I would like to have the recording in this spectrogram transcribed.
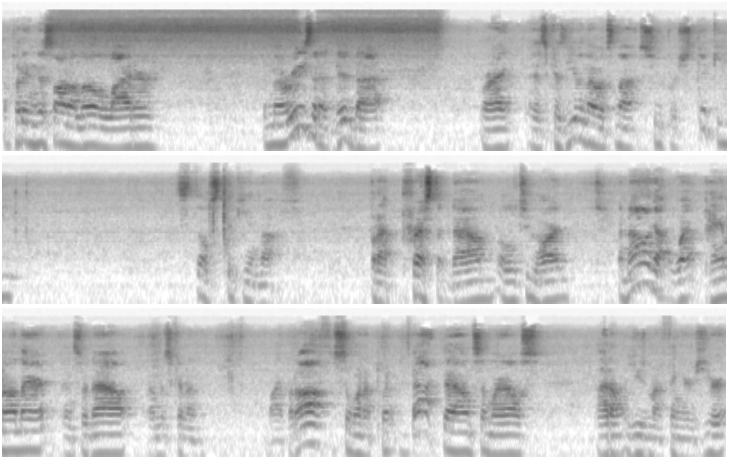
I'm putting this on a little lighter. And the reason it did that, right, is because even though it's not super sticky, it's still sticky enough. But I pressed it down a little too hard and now I got wet paint on there, and so now I'm just gonna wipe it off. So when I put it back down somewhere else, I don't use my fingers. Your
